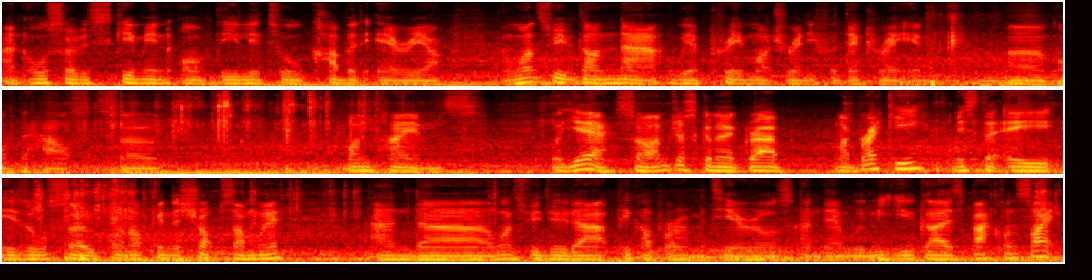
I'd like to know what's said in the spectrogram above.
and also the skimming of the little cupboard area. And once we've done that we're pretty much ready for decorating um, of the house. So fun times. But yeah so i'm just gonna grab my brekkie. Mr a is also gone off in the shop somewhere. And uh, once we do that pick up our materials and then we'll meet you guys back on site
